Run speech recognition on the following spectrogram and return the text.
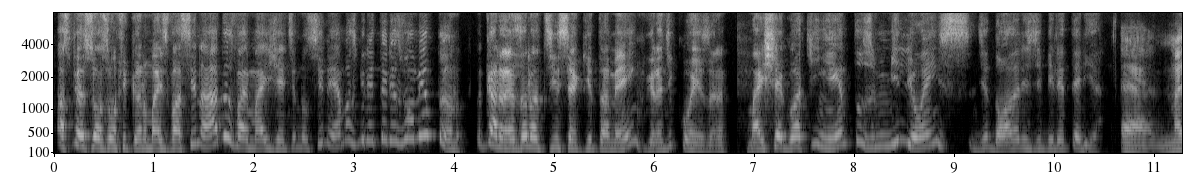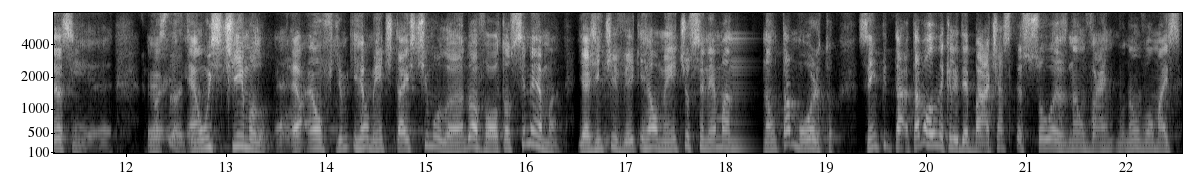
as pessoas vão ficando mais vacinadas, vai mais gente no cinema, as bilheterias vão aumentando. Cara, essa notícia aqui também, grande coisa, né? Mas chegou a 500 milhões de dólares de bilheteria. É, mas assim, é, é- Bastante, é né? um estímulo. É, é um filme que realmente está estimulando a volta ao cinema. E a gente Sim. vê que realmente o cinema não está morto. Sempre tá, tava rolando aquele debate, as pessoas não, vai, não vão mais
